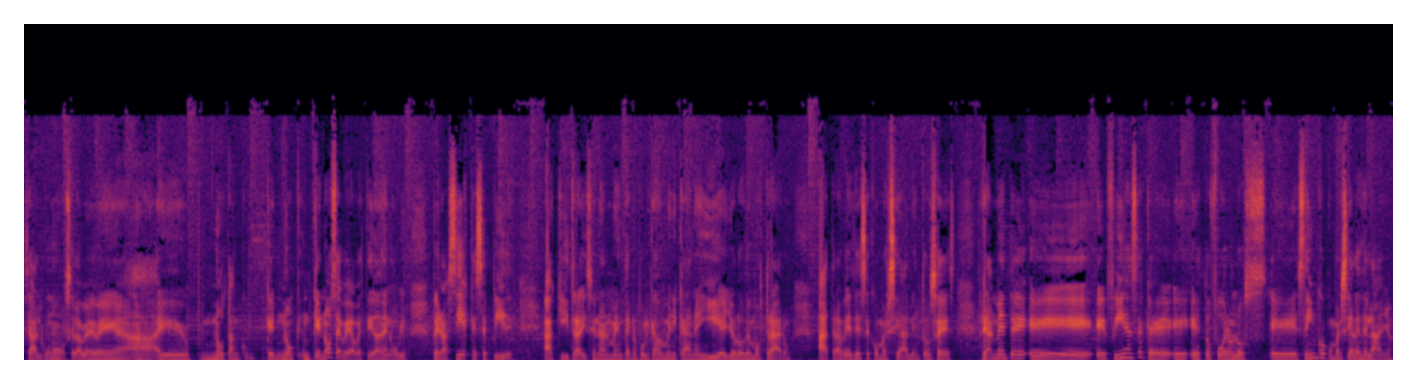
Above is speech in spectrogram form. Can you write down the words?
sea, algunos se la beben a, eh, no tan, que no, que no se vea vestida de novia, pero así es que se pide aquí tradicionalmente en República Dominicana y ellos lo demostraron a través de ese comercial. Entonces, realmente, eh, eh, fíjense que estos fueron los cinco comerciales del año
